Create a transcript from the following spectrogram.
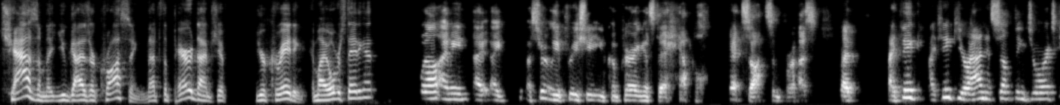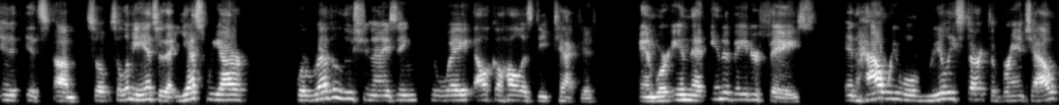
chasm that you guys are crossing. That's the paradigm shift you're creating. Am I overstating it? Well, I mean, I, I, I certainly appreciate you comparing us to Apple. That's awesome for us. But I think I think you're on to something, George. And it, it's um, so so. Let me answer that. Yes, we are we're revolutionizing the way alcohol is detected. And we're in that innovator phase. And how we will really start to branch out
